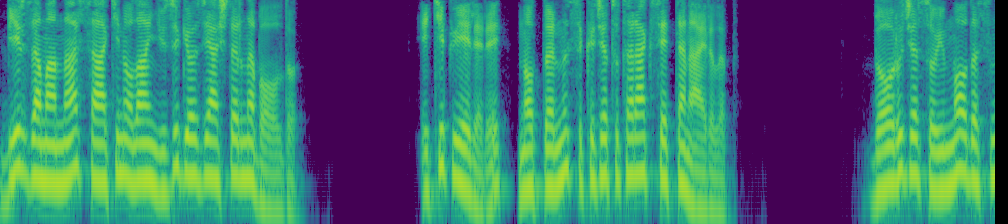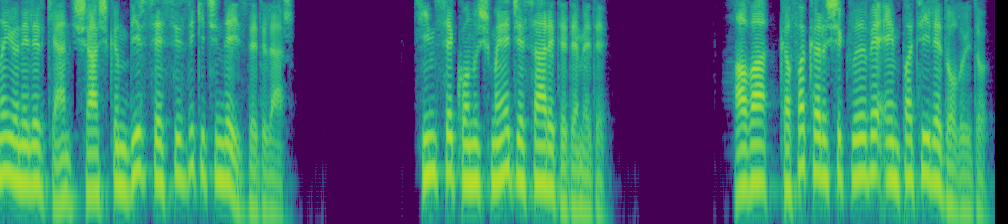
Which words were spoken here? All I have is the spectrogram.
Bir zamanlar sakin olan yüzü gözyaşlarına boğuldu. Ekip üyeleri, notlarını sıkıca tutarak setten ayrılıp, doğruca soyunma odasına yönelirken şaşkın bir sessizlik içinde izlediler. Kimse konuşmaya cesaret edemedi. Hava, kafa karışıklığı ve empatiyle doluydu.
